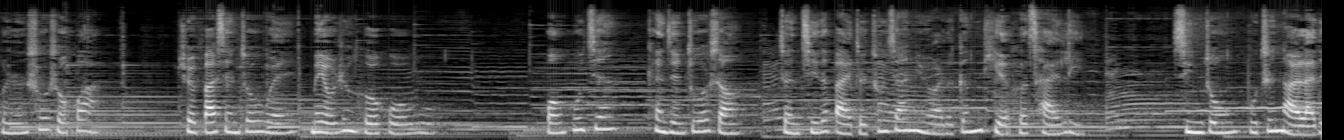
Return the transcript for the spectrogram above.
和人说说话，却发现周围没有任何活物。恍惚间，看见桌上整齐地摆着朱家女儿的跟帖和彩礼，心中不知哪来的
